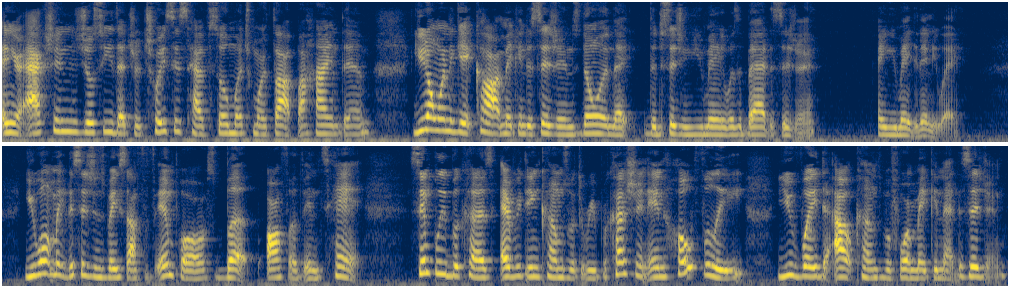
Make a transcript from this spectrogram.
in your actions, you'll see that your choices have so much more thought behind them. You don't want to get caught making decisions knowing that the decision you made was a bad decision and you made it anyway. You won't make decisions based off of impulse, but off of intent, simply because everything comes with a repercussion and hopefully you've weighed the outcomes before making that decision.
